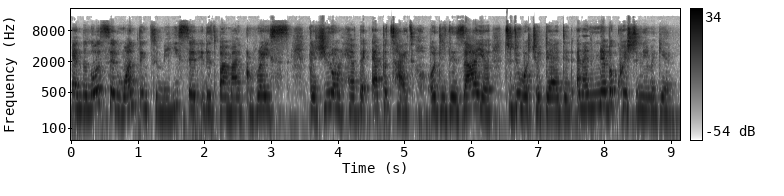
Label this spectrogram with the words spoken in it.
And the Lord said one thing to me. He said, It is by my grace that you don't have the appetite or the desire to do what your dad did. And I never questioned him again.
